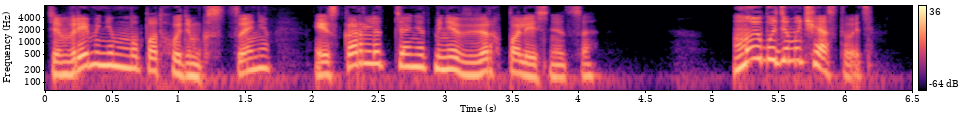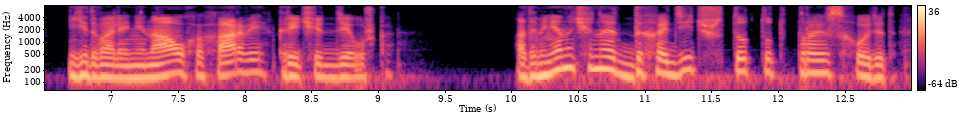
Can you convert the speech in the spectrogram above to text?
Тем временем мы подходим к сцене, и Скарлетт тянет меня вверх по лестнице. «Мы будем участвовать!» Едва ли не на ухо Харви кричит девушка. А до меня начинает доходить, что тут происходит —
